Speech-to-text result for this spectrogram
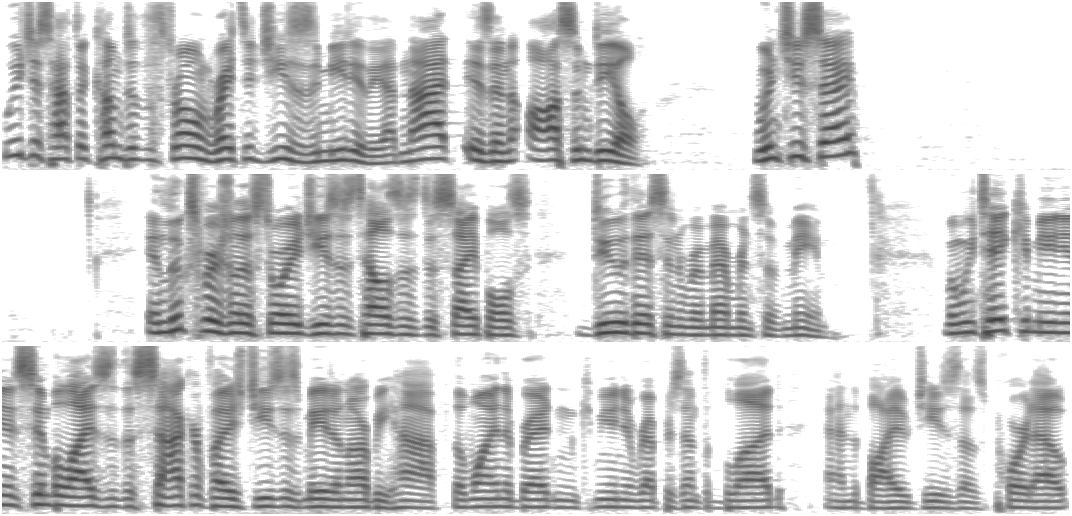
We just have to come to the throne, right to Jesus immediately. And that is an awesome deal. wouldn't you say? In Luke's version of the story, Jesus tells his disciples, Do this in remembrance of me. When we take communion, it symbolizes the sacrifice Jesus made on our behalf. The wine, the bread, and communion represent the blood and the body of Jesus that was poured out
